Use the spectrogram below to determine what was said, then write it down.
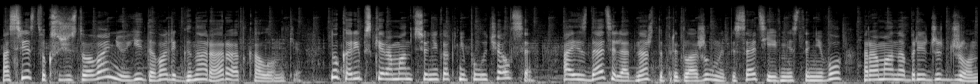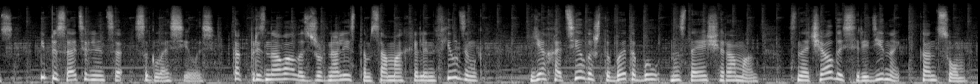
а средства к существованию ей давали гонорары от колонки. Но карибский роман все никак не получался, а издатель однажды предложил написать ей вместо него роман о Бриджит Джонс, и писательница согласилась. Как признавалась журналистам сама Хелен Филдинг, я хотела, чтобы это был настоящий роман, с начала, серединой, концом –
